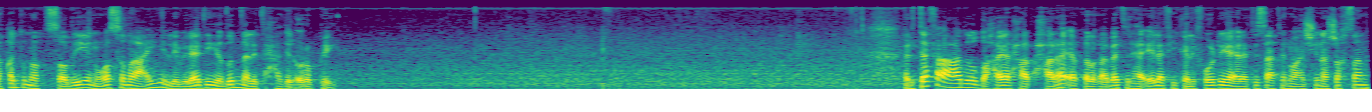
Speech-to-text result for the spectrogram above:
تقدم اقتصادي وصناعي لبلاده ضمن الاتحاد الأوروبي. ارتفع عدد ضحايا حرائق الغابات الهائلة في كاليفورنيا إلى 29 شخصا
